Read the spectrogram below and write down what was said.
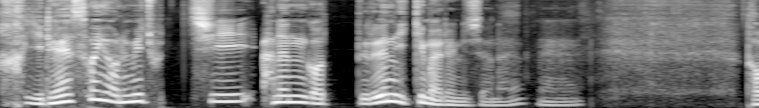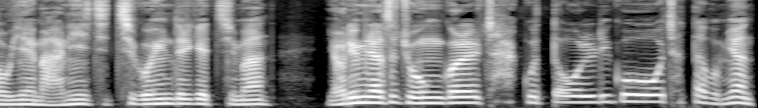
아, 이래서 여름이 좋지 하는 것들은 있기 마련이잖아요. 예. 더위에 많이 지치고 힘들겠지만 여름이라서 좋은 걸 자꾸 떠올리고 찾다 보면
